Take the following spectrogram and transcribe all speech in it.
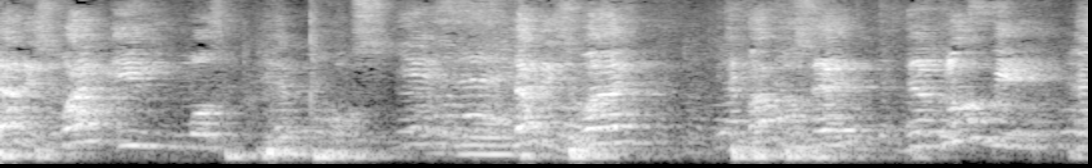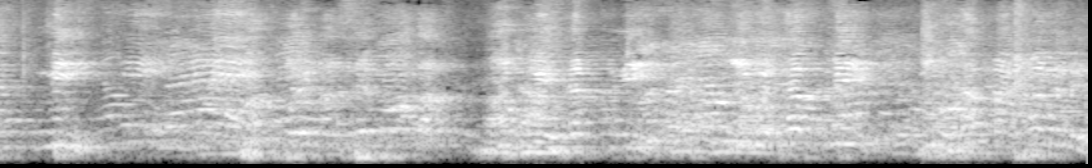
That is why he must help us. Yes. That is why the Bible said, the Lord will help me. Not going and said, Father, you will help me. You will help me. You will help my family.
